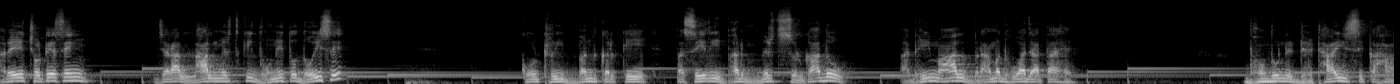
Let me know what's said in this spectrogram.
अरे छोटे सिंह, जरा लाल मिर्च की धोनी तो धोई से। कोठरी बंद करके पसेरी भर मिर्च सुलगा दो, अभी माल बरामद हुआ जाता है। भोंदू ने ढिठाई से कहा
